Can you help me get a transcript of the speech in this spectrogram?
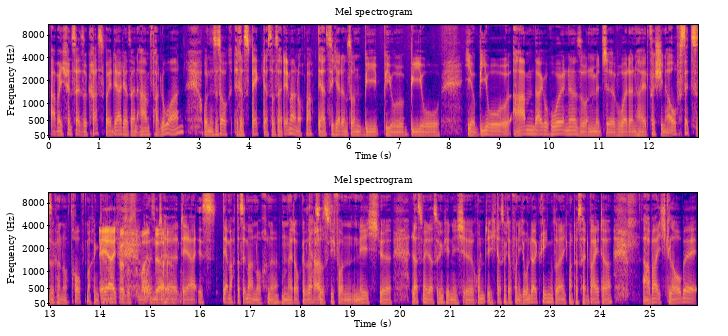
Aber ich finde es halt so krass, weil der hat ja seinen Arm verloren und es ist auch Respekt, dass er es halt immer noch macht. Der hat sich ja dann so ein Bio, Bio, hier Bio-Arm da geholt, ne, so und mit, äh, wo er dann halt verschiedene Aufsätze sogar noch drauf machen kann. Ja, ich weiß, was du meinst, und, ja. Äh, der ist, der macht das immer noch, ne, und hat auch gesagt, Krass. so ist wie von, nee, ich äh, lass mir das irgendwie nicht äh, rund, ich lass mich davon nicht runterkriegen, sondern ich mach das halt weiter. Aber ich glaube,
